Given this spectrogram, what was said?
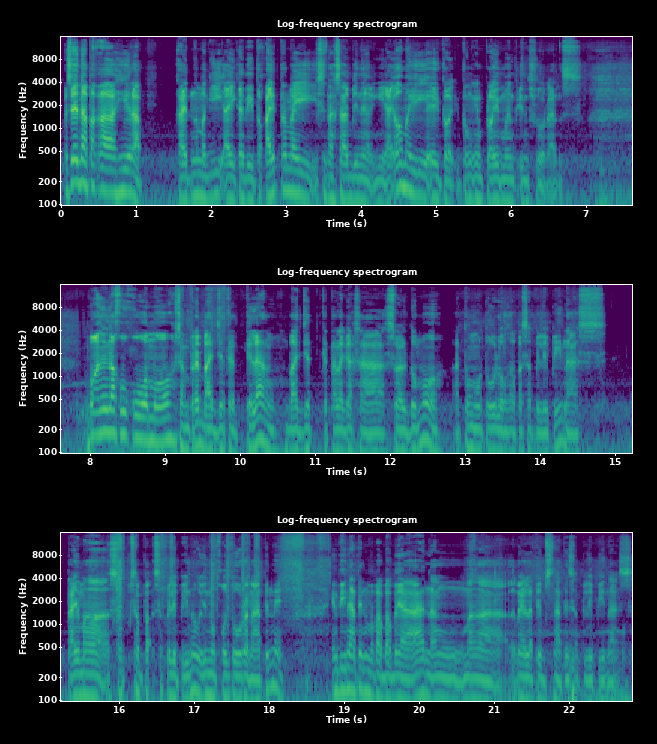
Kasi napakahirap. Kahit na mag-EI ka dito, kahit na may sinasabi ng EI, oh may EI ito, itong employment insurance. Kung ano nakukuha mo, siyempre budgeted ka lang. Budget ka talaga sa sweldo mo at tumutulong ka pa sa Pilipinas tayo mga sa, sa, sa Pilipino, yun yung kultura natin eh. Hindi natin mapababayaan ang mga relatives natin sa Pilipinas.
